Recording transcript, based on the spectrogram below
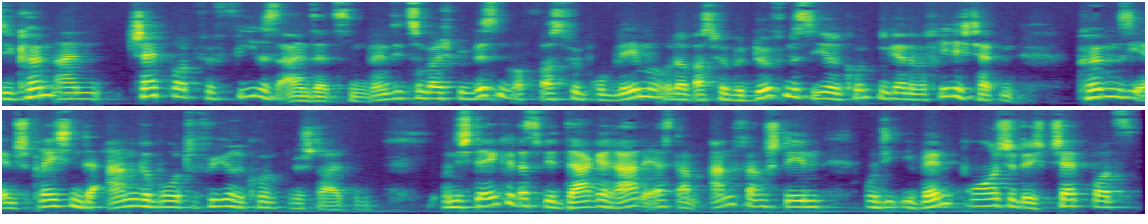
Sie können einen Chatbot für vieles einsetzen. Wenn Sie zum Beispiel wissen, auf was für Probleme oder was für Bedürfnisse Ihre Kunden gerne befriedigt hätten, können Sie entsprechende Angebote für Ihre Kunden gestalten. Und ich denke, dass wir da gerade erst am Anfang stehen und die Eventbranche durch Chatbots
